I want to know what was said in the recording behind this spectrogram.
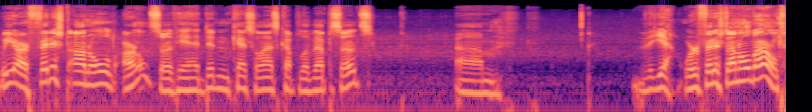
we are finished on Old Arnold. So if you didn't catch the last couple of episodes, um, the, yeah, we're finished on Old Arnold.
